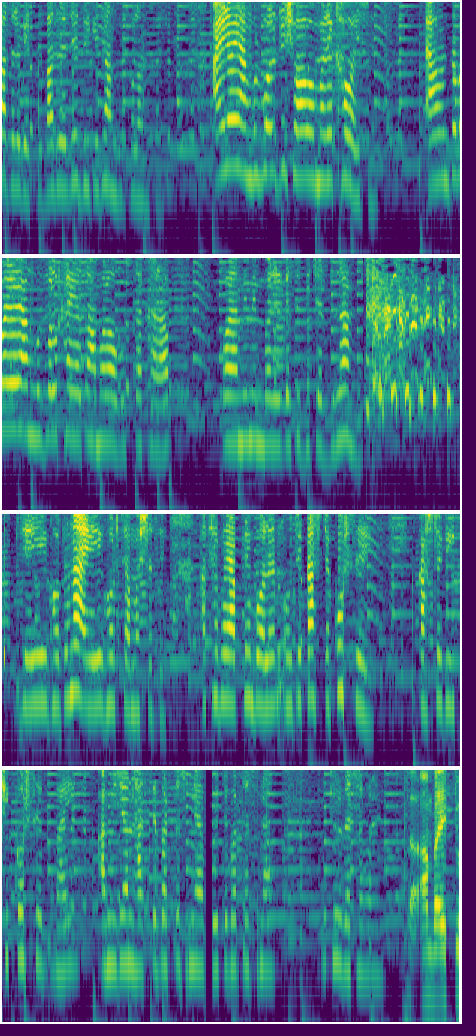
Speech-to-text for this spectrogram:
বাজারে গেছে। বাজারে যেয়ে দুই কেজি আঙ্গুর ফল আনছে। আইনা ওই আঙ্গুর ফলটি সব আমারে খাওয়াইছে। এখন তো ভাই ওই আঙ্গুর ফল খাইয়া তো আমার অবস্থা খারাপ। পর আমি মেম্বারের কাছে বিচার দিলাম। যে এই ঘটনা এই ঘটছে আমার সাথে। আচ্ছা ভাই আপনি বলেন ও যে কাজটা করছে কাজটা কি ঠিক করছে? ভাই আমি যেন হাঁটতে পারতেছি না বইতে পারতেছি না প্রচুর ব্যথা করেন আচ্ছা, আমরা একটু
